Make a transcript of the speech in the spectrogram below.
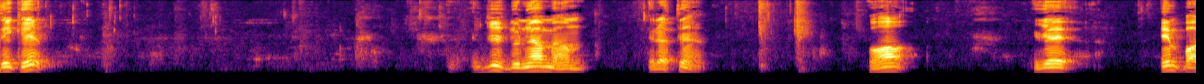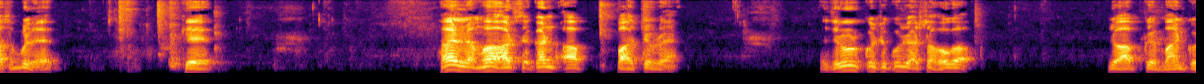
دیکھیے جس دنیا میں ہم رہتے ہیں وہاں یہ امپاسبل ہے کہ ہر لمحہ ہر سیکنڈ آپ پازیٹیو رہیں ضرور کچھ کچھ ایسا ہوگا جو آپ کے مائنڈ کو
